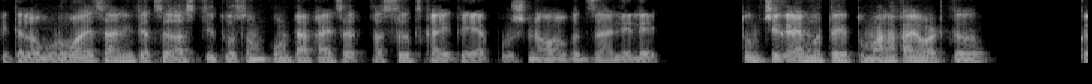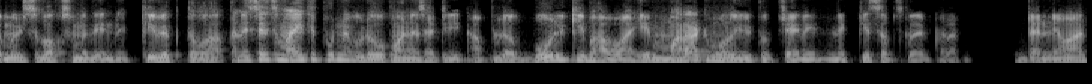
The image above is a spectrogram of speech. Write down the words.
की त्याला उडवायचा आणि त्याचं अस्तित्व संपवून टाकायचं असंच काही ते या कृष्णाबाबत झालेलं आहे. तुमची काय मत आहे तुम्हाला काय वाटतं? कमेंट्स बॉक्समध्ये नक्की व्यक्त व्हा. आणि असेच माहितीपूर्ण व्हिडिओ पाहण्यासाठी आपलं बोल की भावा हे मराठमोळं युट्यूब चॅनेल नक्की सबस्क्राईब करा. धन्यवाद.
